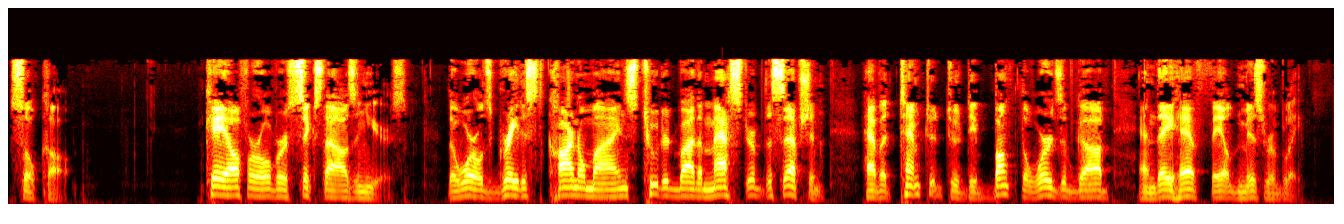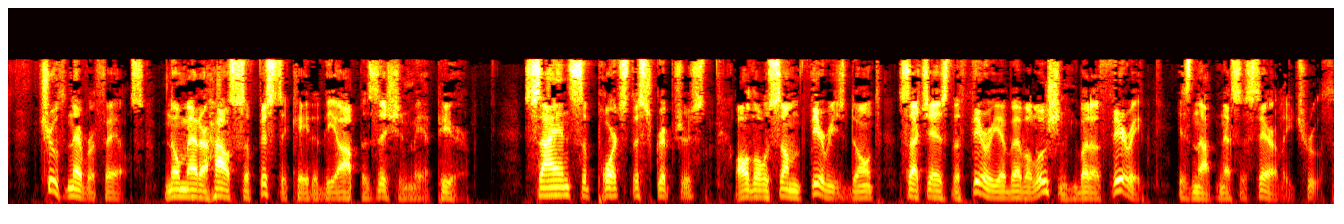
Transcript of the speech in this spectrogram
so called. KL for over 6,000 years. The world's greatest carnal minds, tutored by the master of deception, have attempted to debunk the words of God, and they have failed miserably. Truth never fails, no matter how sophisticated the opposition may appear. Science supports the scriptures, although some theories don't, such as the theory of evolution, but a theory is not necessarily truth.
